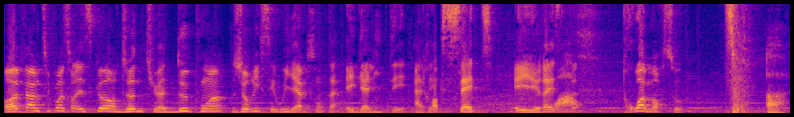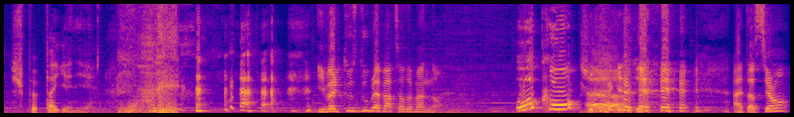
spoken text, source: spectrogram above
on va faire un petit point sur les scores. John, tu as 2 points. Joris et William sont à égalité avec 7. Et il reste 3 morceaux. Ah, je peux pas gagner. Ils valent tous double à partir de maintenant. Oh con Attention,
